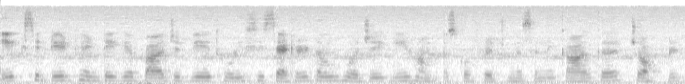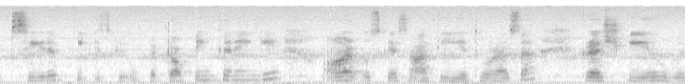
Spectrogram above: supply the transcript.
एक से डेढ़ घंटे के बाद जब ये थोड़ी सी सेटल डाउन हो जाएगी हम इसको फ्रिज में से निकाल कर चॉकलेट सिरप की इसके ऊपर टॉपिंग करेंगे और उसके साथ ही ये थोड़ा सा क्रश किए हुए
